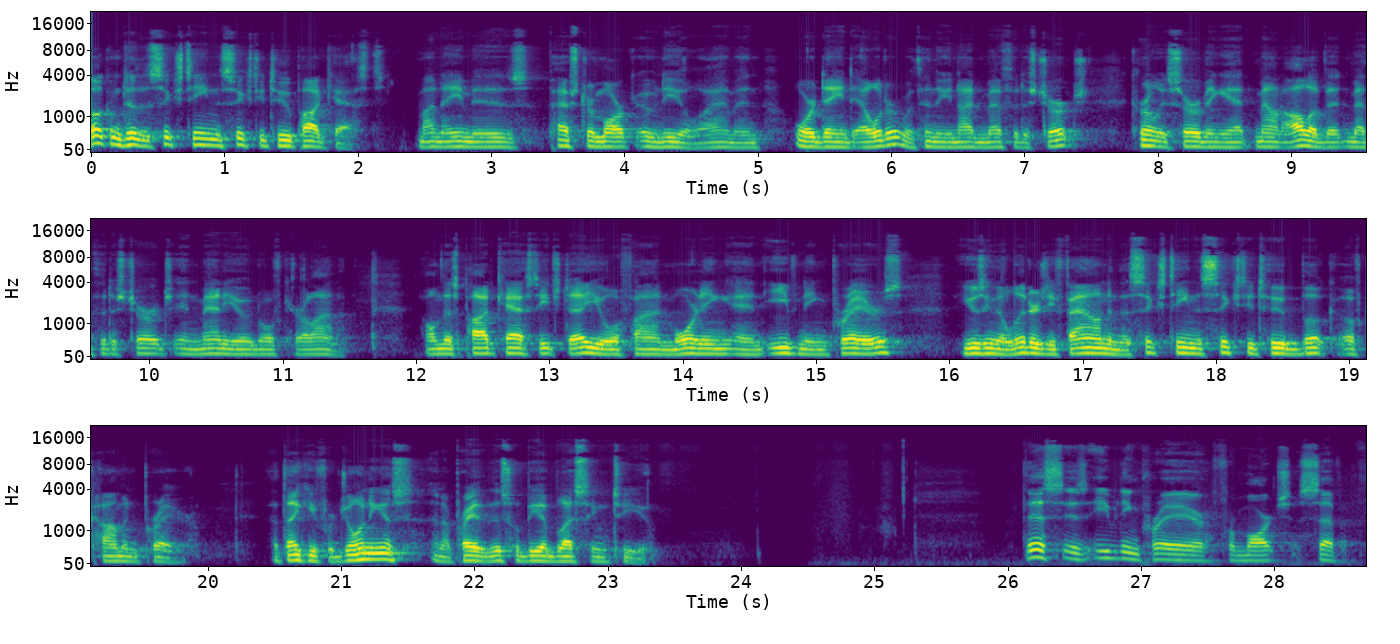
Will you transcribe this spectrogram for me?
Welcome to the 1662 podcast. My name is Pastor Mark O'Neill. I am an ordained elder within the United Methodist Church, currently serving at Mount Olivet Methodist Church in Manteo, North Carolina. On this podcast, each day you will find morning and evening prayers using the liturgy found in the 1662 Book of Common Prayer. I thank you for joining us, and I pray that this will be a blessing to you. This is evening prayer for March 7th.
